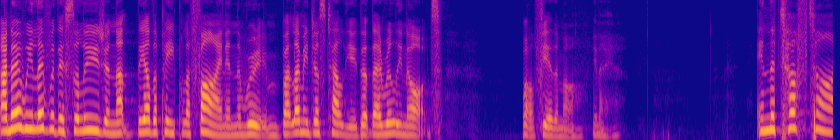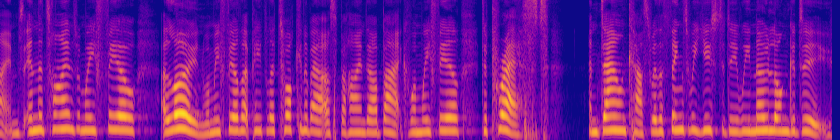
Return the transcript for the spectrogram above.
I know we live with this illusion that the other people are fine in the room, but let me just tell you that they're really not. Well, few of them are, you know. In the tough times, in the times when we feel alone, when we feel that people are talking about us behind our back, when we feel depressed and downcast, where the things we used to do we no longer do.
